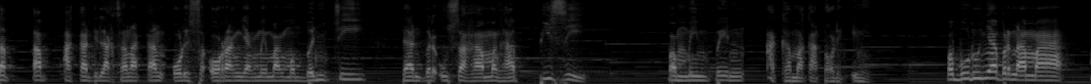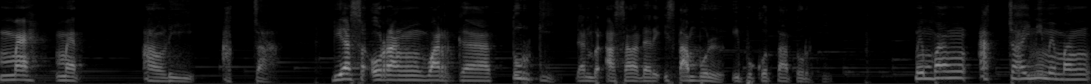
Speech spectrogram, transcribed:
tetap akan dilaksanakan oleh seorang yang memang membenci dan berusaha menghabisi pemimpin agama Katolik ini. Pembunuhnya bernama Mehmet Ali Akça. Dia seorang warga Turki dan berasal dari Istanbul, ibu kota Turki. Memang Akça ini memang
